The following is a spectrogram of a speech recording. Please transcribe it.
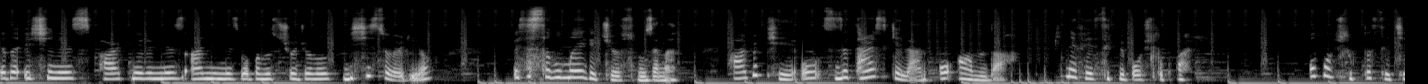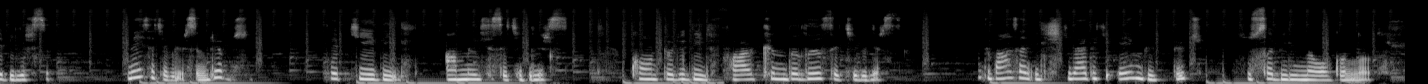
Ya da eşiniz, partneriniz, anneniz, babanız, çocuğunuz bir şey söylüyor. Ve siz savunmaya geçiyorsunuz hemen. Halbuki o size ters gelen o anda bir nefeslik bir boşluk var. O boşlukta seçebilirsin. Neyi seçebilirsin biliyor musun? Tepkiyi değil, anlayışı seçebilirsin. Kontrolü değil, farkındalığı seçebilirsin. Çünkü bazen ilişkilerdeki en büyük güç susabilme olgunluğudur.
